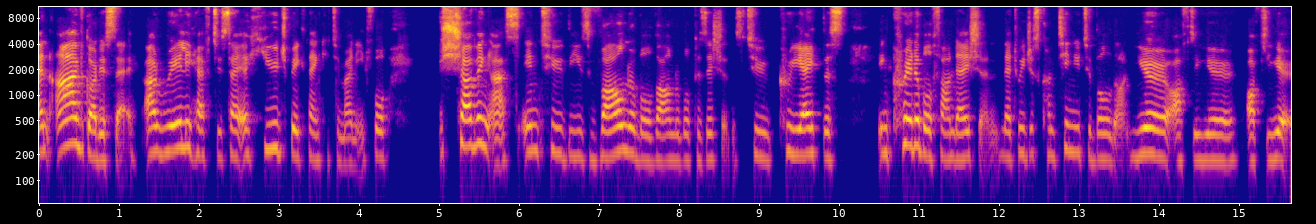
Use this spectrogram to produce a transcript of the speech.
And I've got to say, I really have to say a huge big thank you to Money for shoving us into these vulnerable, vulnerable positions to create this incredible foundation that we just continue to build on year after year after year.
